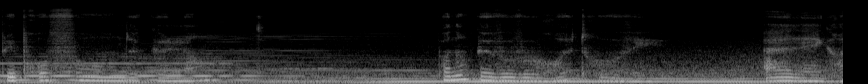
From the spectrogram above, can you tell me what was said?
plus profondes que lentes, pendant que vous vous retrouvez allègrement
